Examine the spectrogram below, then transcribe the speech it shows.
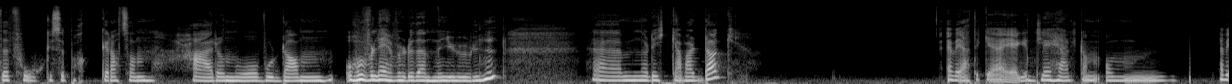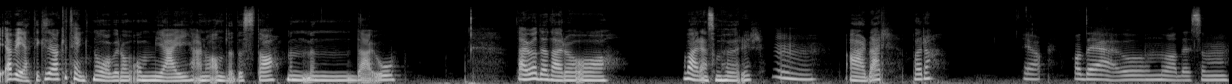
det fokuset på akkurat sånn her og nå, hvordan overlever du denne julen? Um, når det ikke er hverdag. Jeg vet ikke egentlig helt om, om jeg, vet ikke, jeg har ikke tenkt noe over om, om jeg er noe annerledes da, men, men, det, er jo, det er jo det der å, å være en som hører. Mm. Er der, bare. Ja, og det er jo noe av det som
